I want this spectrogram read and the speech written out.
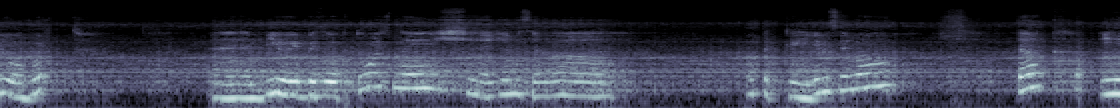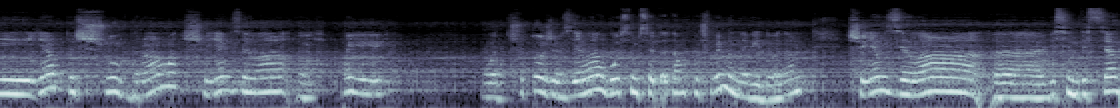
Йогурт. Е, білий безлактозний. Я взяла отакий я взяла. Так, і я пишу в грамах, що я взяла. Ой, ой-ой-ой. От, що теж взяла 80, а там хоч видно на відео, да? що я взяла е, 80,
